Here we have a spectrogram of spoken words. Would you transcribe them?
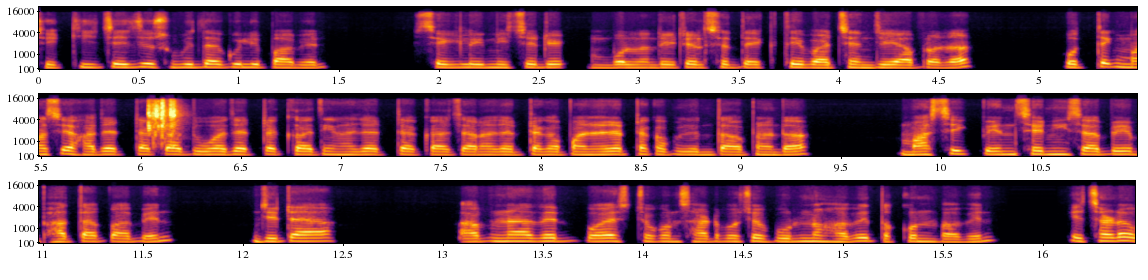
যে কী যে যে সুবিধাগুলি পাবেন, সেগুলি নিচে বললাম ডিটেলসে দেখতে পাচ্ছেন যে আপনারা প্রত্যেক মাসে হাজার টাকা, দু হাজার টাকা, তিন হাজার টাকা, চার হাজার টাকা, পাঁচ হাজার টাকা পর্যন্ত আপনারা মাসিক পেনশন হিসাবে ভাতা পাবেন, যেটা আপনাদের বয়স যখন ষাট বছর পূর্ণ হবে তখন পাবেন। এছাড়াও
